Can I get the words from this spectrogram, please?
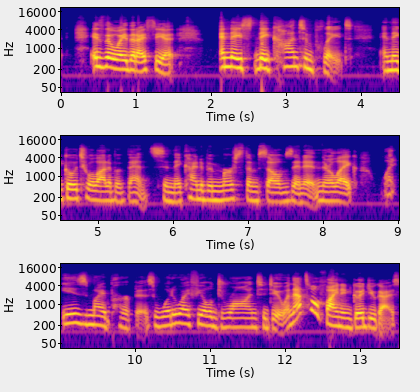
is the way that I see it. And they, they contemplate and they go to a lot of events and they kind of immerse themselves in it and they're like what is my purpose? What do I feel drawn to do? And that's all fine and good, you guys.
